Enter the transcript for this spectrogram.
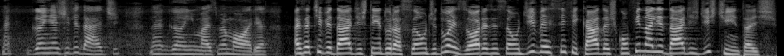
né, ganhe agilidade, né, ganhe mais memória. As atividades têm duração de duas horas e são diversificadas com finalidades distintas.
